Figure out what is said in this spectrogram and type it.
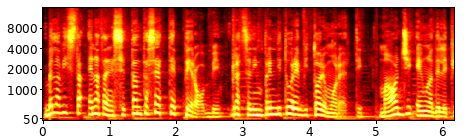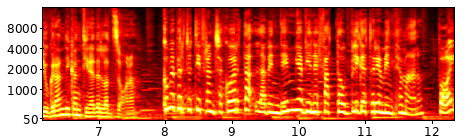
Bella Vista è nata nel 77 per hobby, grazie all'imprenditore Vittorio Moretti, ma oggi è una delle più grandi cantine della zona. Come per tutti i Franciacorta, la vendemmia viene fatta obbligatoriamente a mano. Poi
